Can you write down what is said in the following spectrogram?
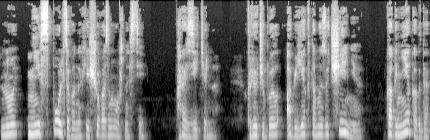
но не использованных еще возможностей. Поразительно! Ключ был объектом изучения, как некогда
